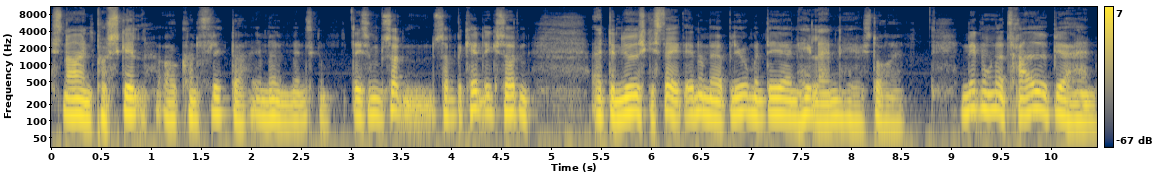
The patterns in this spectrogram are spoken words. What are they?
snarere end på skæld og konflikter imellem mennesker. Det er som, sådan, som bekendt ikke sådan, at den jødiske stat ender med at blive, men det er en helt anden historie. I 1930 bliver han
